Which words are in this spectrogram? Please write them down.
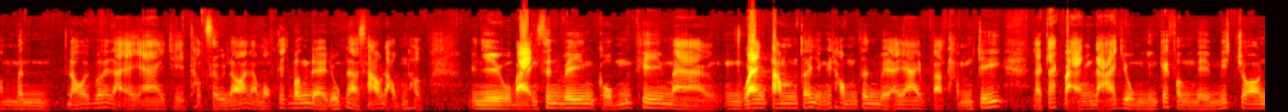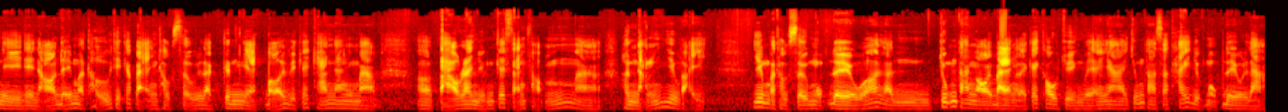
uh, mình đối với lại AI thì thật sự đó là một cái vấn đề đúng là xáo động thật nhiều bạn sinh viên cũng khi mà quan tâm tới những cái thông tin về AI và thậm chí là các bạn đã dùng những cái phần mềm Midjourney này nọ để mà thử thì các bạn thật sự là kinh ngạc bởi vì cái khả năng mà uh, tạo ra những cái sản phẩm mà hình ảnh như vậy nhưng mà thật sự một điều là chúng ta ngồi bàn lại cái câu chuyện về AI chúng ta sẽ thấy được một điều là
